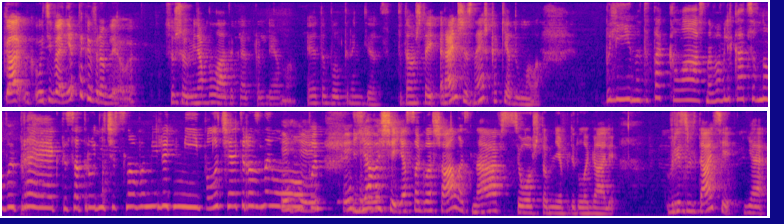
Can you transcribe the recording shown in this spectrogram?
Как у тебя нет такой проблемы? Слушай, у меня была такая проблема, и это был трендец. Потому что раньше, знаешь, как я думала? Блин, это так классно, вовлекаться в новые проекты, сотрудничать с новыми людьми, получать разный опыт. Я вообще, я соглашалась на все, что мне предлагали. В результате я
